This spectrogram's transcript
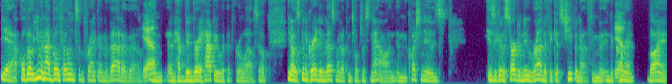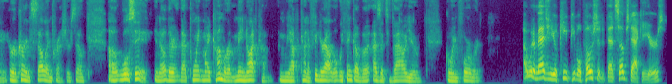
Yeah, although you and I both own some Franco Nevada though, yeah, and, and, have been very happy with it for a while. So, you know, it's been a great investment up until just now. And, and the question is, is it going to start a new run if it gets cheap enough in the in the yeah. current buying or current selling pressure? So, uh, we'll see. You know, there that point might come or it may not come, and we have to kind of figure out what we think of uh, as its value going forward. I would imagine you'll keep people posted at that Substack of yours,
